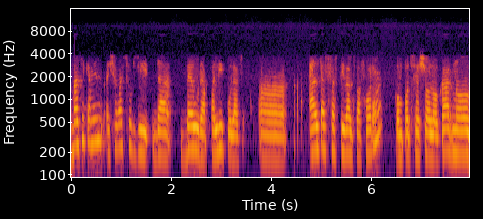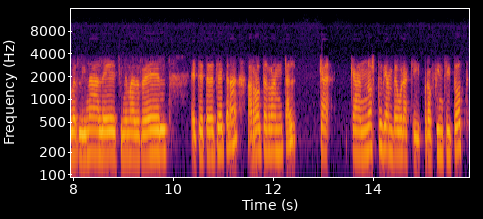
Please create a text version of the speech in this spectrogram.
bàsicament això va sorgir de veure pel·lícules a altres festivals de fora, com pot ser això Locarno, Berlinale, Cinema d'Israel, etc etc, a Rotterdam i tal, que, que no es podien veure aquí, però fins i tot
